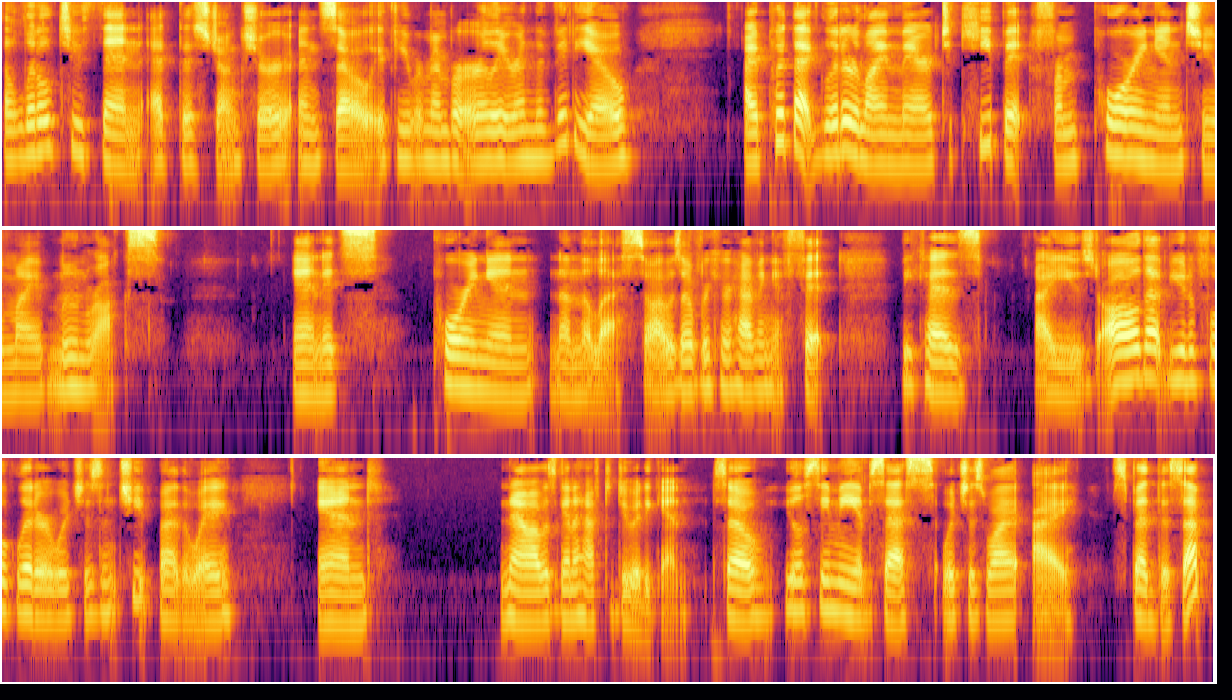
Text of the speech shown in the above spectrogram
a little too thin at this juncture, and so if you remember earlier in the video, I put that glitter line there to keep it from pouring into my moon rocks. And it's pouring in nonetheless. So I was over here having a fit because I used all that beautiful glitter, which isn't cheap, by the way, and now I was going to have to do it again. So you'll see me obsess, which is why I sped this up.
